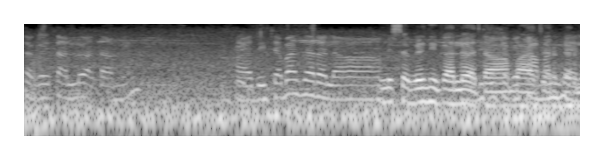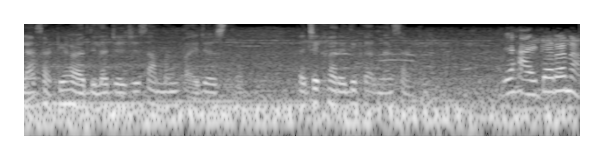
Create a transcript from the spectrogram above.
सगळे चाललोय आता आम्ही हळदीच्या बाजाराला. आम्ही सगळे निघालो आता बाजार. करण्यासाठी. हळदीला जे जे सामान पाहिजे असतं त्याची खरेदी करण्यासाठी. हे हाय करा ना.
